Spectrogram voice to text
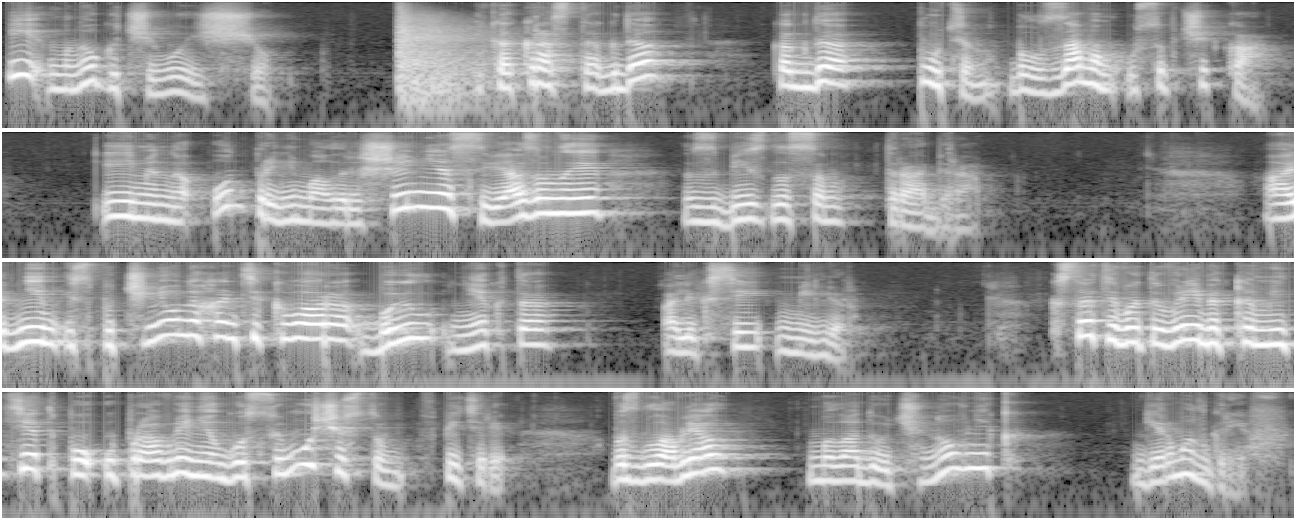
и много чего еще. И как раз тогда, когда Путин был замом у Собчака, и именно он принимал решения, связанные с бизнесом Трабера. Одним из подчиненных антиквара был некто Алексей Миллер. Кстати, в это время комитет по управлению госимуществом в Питере возглавлял молодой чиновник Герман Греф.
